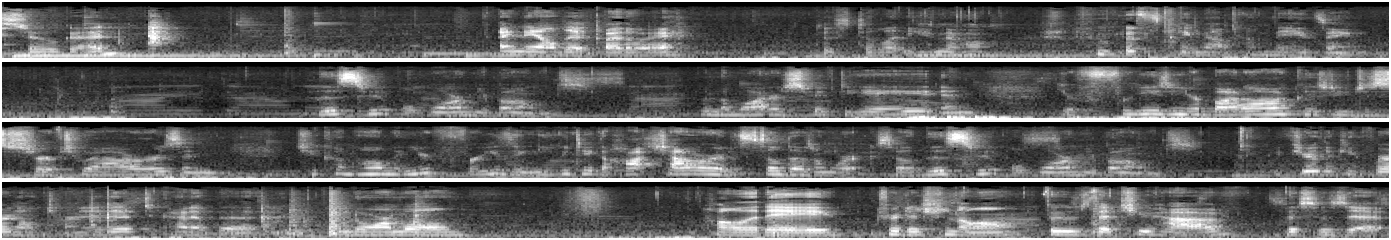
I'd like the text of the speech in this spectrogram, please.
is so good. I nailed it, by the way, just to let you know. this came out amazing. This soup will warm your bones. When the water's 58 and you're freezing your butt off because you just served two hours and you come home and you're freezing. You can take a hot shower and it still doesn't work. So this soup will warm your bones. If you're looking for an alternative to kind of the normal holiday traditional foods that you have, this is it.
